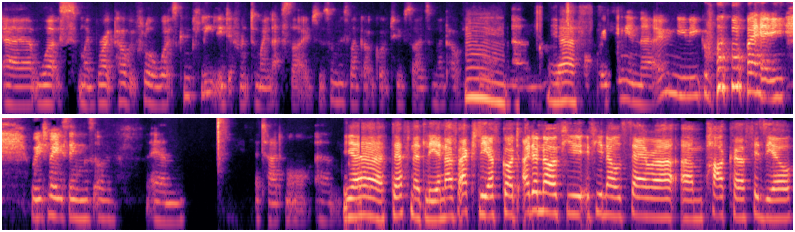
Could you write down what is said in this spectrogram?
uh, works, my right pelvic floor works completely different to my left side. So it's almost like I've got two sides of my pelvic Mm, floor um, yes. operating in their own unique way, which makes things um, um, a tad more. Um, Yeah, definitely. And I've actually I've got I don't know if you if you know Sarah um, Parker Physio.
